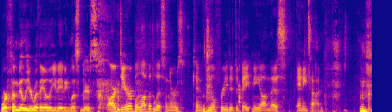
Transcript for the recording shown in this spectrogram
we're familiar with alienating listeners. our dear beloved listeners can feel free to debate me on this anytime. bring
